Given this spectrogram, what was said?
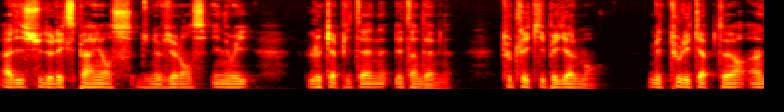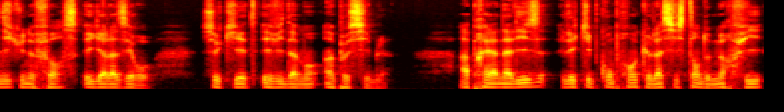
À l'issue de l'expérience d'une violence inouïe, le capitaine est indemne, toute l'équipe également, mais tous les capteurs indiquent une force égale à zéro, ce qui est évidemment impossible. Après analyse, l'équipe comprend que l'assistant de Murphy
